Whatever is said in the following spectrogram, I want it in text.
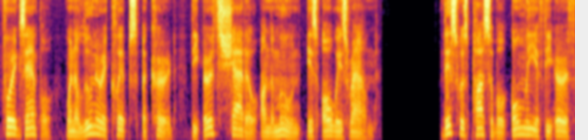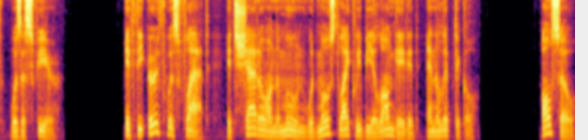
For example, when a lunar eclipse occurred, the Earth's shadow on the moon is always round. This was possible only if the Earth was a sphere. If the Earth was flat, its shadow on the moon would most likely be elongated and elliptical. Also,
